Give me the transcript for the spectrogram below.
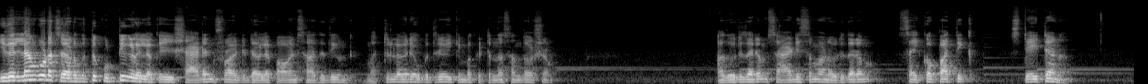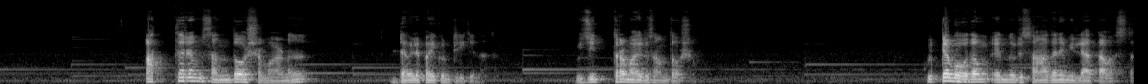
ഇതെല്ലാം കൂടെ ചേർന്നിട്ട് കുട്ടികളിലൊക്കെ ഈ ഷാഡൻ ഫ്രോയിഡ് ഡെവലപ്പ് ആവാൻ സാധ്യതയുണ്ട്. മറ്റുള്ളവരെ ഉപദ്രവിക്കുമ്പോൾ കിട്ടുന്ന സന്തോഷം അതൊരു തരം സാഡിസമാണ് ഒരു തരം സൈക്കോപാത്തിക് സ്റ്റേറ്റാണ് അത്തരം സന്തോഷമാണ് ഡെവലപ്പ് ആയിക്കൊണ്ടിരിക്കുന്നത്. വിചിത്രമായൊരു സന്തോഷം. കുറ്റബോധം എന്നൊരു സാധനമില്ലാത്ത അവസ്ഥ.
